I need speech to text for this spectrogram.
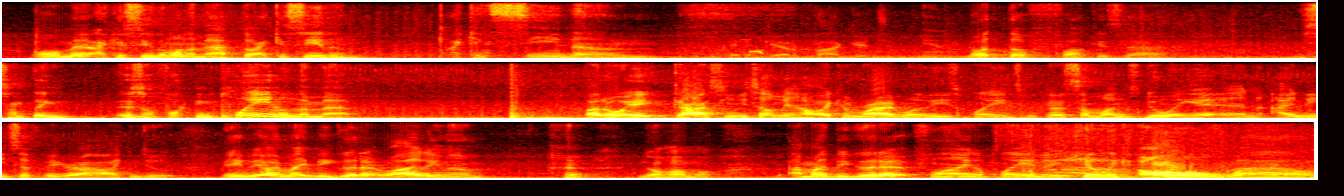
oh man, I can see them on the map though. I can see them. I can see them. What the fuck is that? There's something. There's a fucking plane on the map. By the way, guys, can you tell me how I can ride one of these planes? Because someone's doing it, and I need to figure out how I can do it. Maybe I might be good at riding them. no homo. I might be good at flying a plane and killing. Oh wow!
